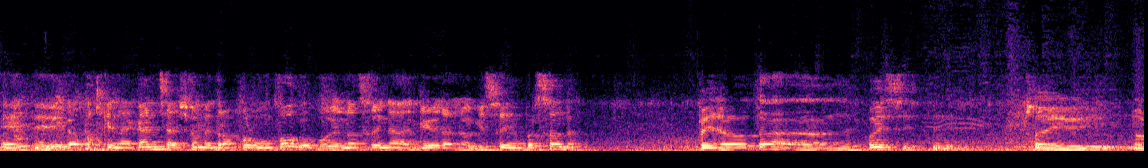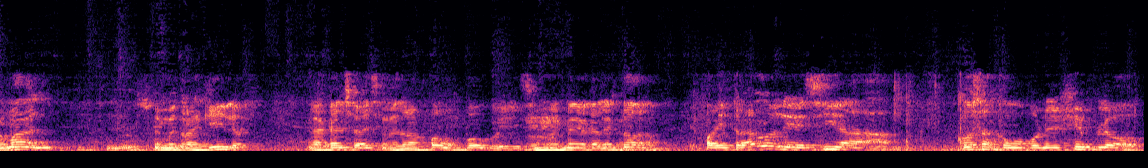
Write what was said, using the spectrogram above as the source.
Este, capaz que en la cancha yo me transformo un poco porque no soy nada que ver a lo que soy en persona. Pero ta, después este, soy normal, este, soy muy tranquilo. En la cancha a veces me transformo un poco y soy medio calentón. Para distraerlo le decía cosas como por ejemplo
